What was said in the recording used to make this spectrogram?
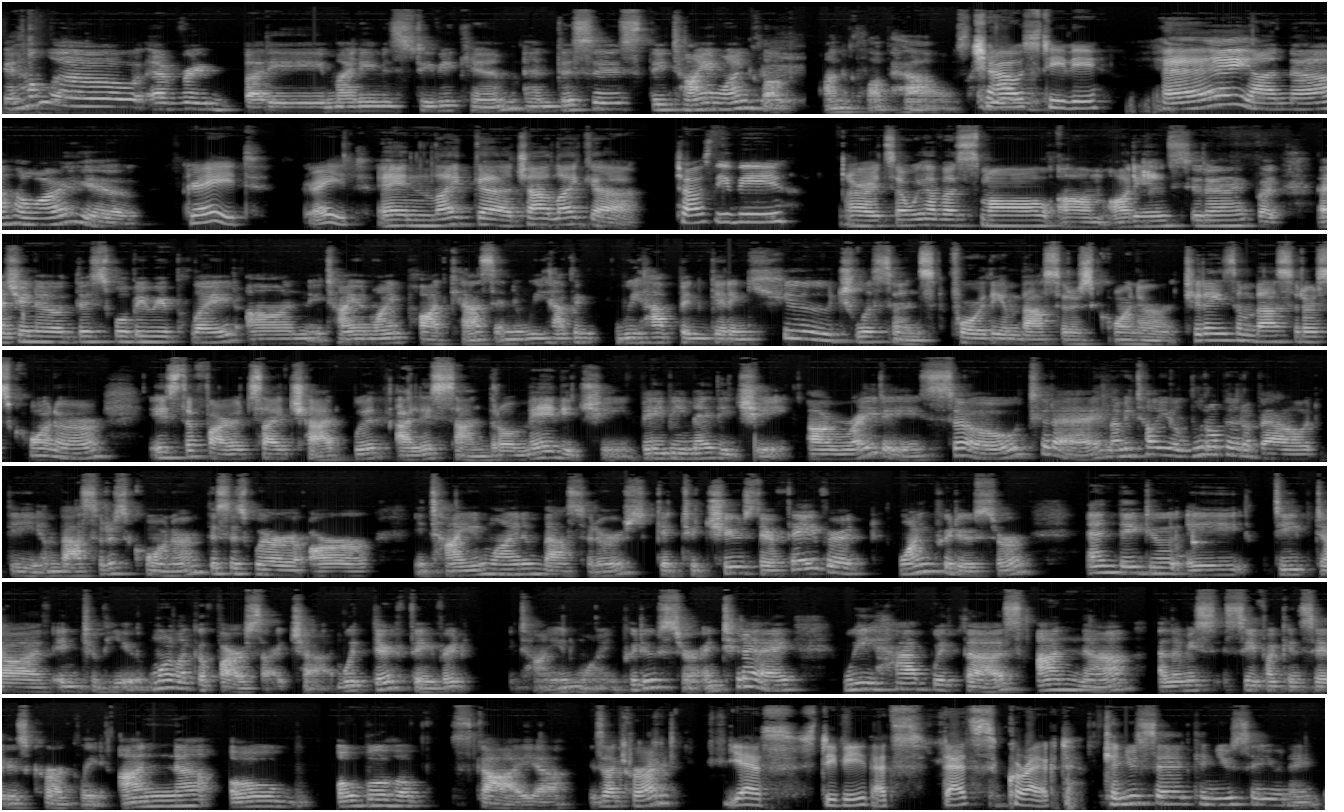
Hello, everybody. My name is Stevie Kim, and this is the Italian Wine Club on Clubhouse. Ciao, Stevie. Hey, Anna. How are you? Great, great. And Laika, ciao, Laika. Ciao, Stevie. All right, so we have a small um, audience today, but as you know, this will be replayed on Italian Wine Podcast, and we have been we have been getting huge listens for the Ambassador's Corner. Today's Ambassador's Corner is the fireside chat with Alessandro Medici, Baby Medici. Alrighty, so today let me tell you a little bit about the Ambassador's Corner. This is where our Italian wine ambassadors get to choose their favorite wine producer and they do a deep dive interview, more like a fireside chat, with their favorite Italian wine producer. And today we have with us Anna, and let me see if I can say this correctly Anna Ob- Obuhovskaya. Is that correct? Yes, Stevie, that's that's correct. Can you say it? Can you say your name?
